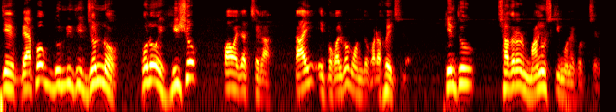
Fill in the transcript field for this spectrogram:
যে ব্যাপক দুর্নীতির জন্য কোনো হিসোব পাওয়া যাচ্ছে না তাই এই প্রকল্প বন্ধ করা হয়েছিল। কিন্তু সাধারণ মানুষ কি মনে করছেন?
